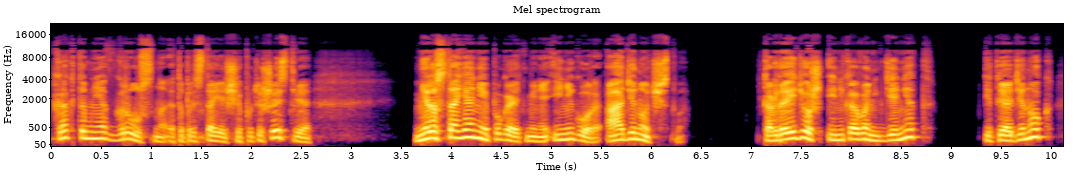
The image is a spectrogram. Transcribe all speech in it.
Как-то мне грустно это предстоящее путешествие. Не расстояние пугает меня и не горы, а одиночество. Когда идешь и никого нигде нет, и ты одинок —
